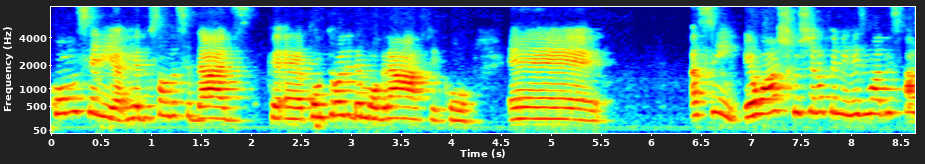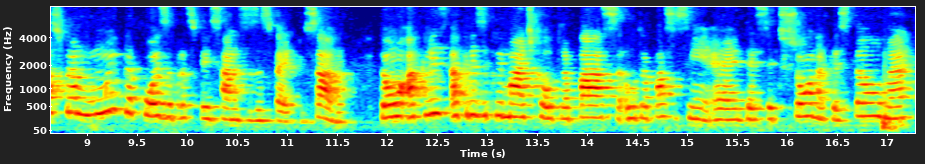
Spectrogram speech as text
como seria redução das cidades, é, controle demográfico? É, assim, eu acho que o xenofeminismo abre espaço para muita coisa para se pensar nesses aspectos, sabe? Então, a crise, a crise climática ultrapassa, ultrapassa assim, é, intersecciona a questão, né?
